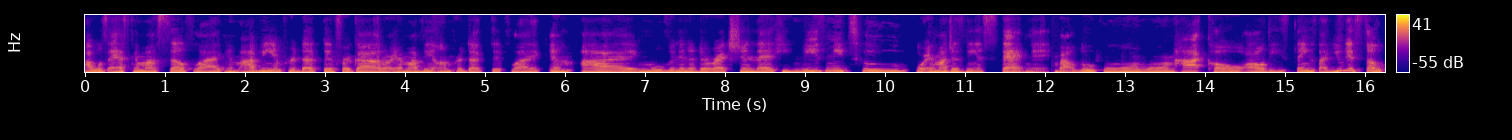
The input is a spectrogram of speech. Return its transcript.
I was asking myself, like, am I being productive for God or am I being unproductive? Like, am I moving in a direction that He needs me to, or am I just being stagnant about losing? Lukewarm, warm, hot, cold, all these things. Like you get so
